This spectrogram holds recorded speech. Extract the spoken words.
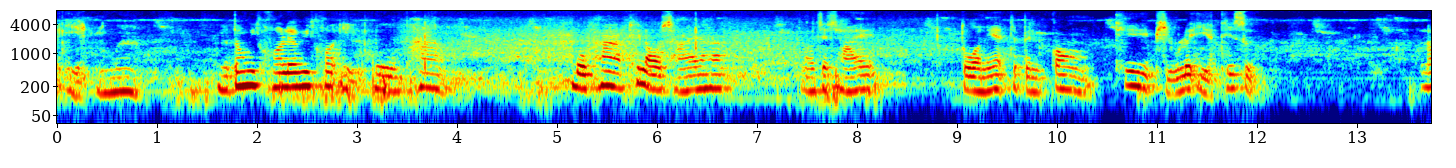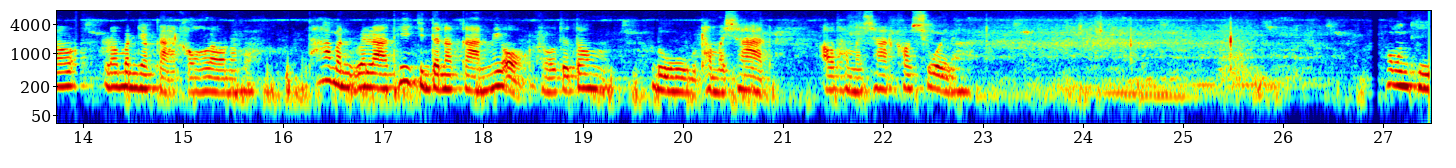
ละเอียดมากเราต้องวิเคราะห์แล้ววิเคราะห์อีกดูภาพดูภาพที่เราใช้นะคะ เราจะใช้ตัวนี้จะเป็นกล้องที่ผิวละเอียดที่สุด แล้วแล้วบรรยากาศของเรานะคะ ถ้ามันเวลาที่จินตนาการไม่ออก เราจะต้องดูธรรมชาติ เอาธรรมชาติเข้าช่วยนะคะเพราะบางที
